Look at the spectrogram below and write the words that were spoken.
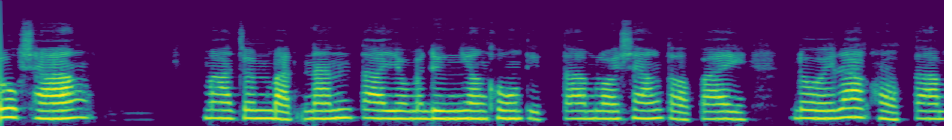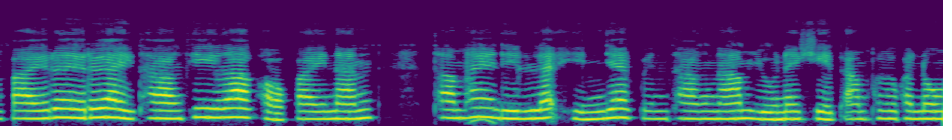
ลูกช้าง มาจนบัดนั้นตายมดึงยังคงติดตามรอยช้างต่อไป โดยลากหอกตามไปเรื่อยๆ ทางที่ลากหอกไปนั้น ทำให้ดินและหินแยกเป็นทางน้ำอยู่ในเขตอำเภอพนม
